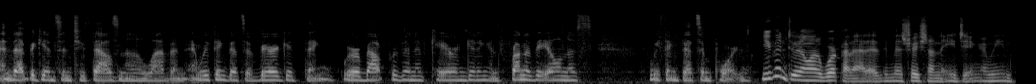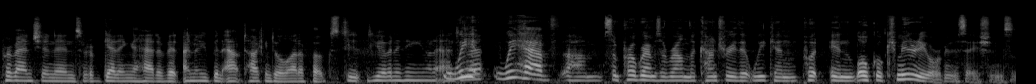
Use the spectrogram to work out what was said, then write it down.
and that begins in 2011. And we think that's a very good thing. We're about preventive care and getting in front of the illness we think that's important. You've been doing a lot of work on that at the Administration on Aging. I mean, prevention and sort of getting ahead of it. I know you've been out talking to a lot of folks. Do, do you have anything you want to add we, to that? We have um, some programs around the country that we can put in local community organizations,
